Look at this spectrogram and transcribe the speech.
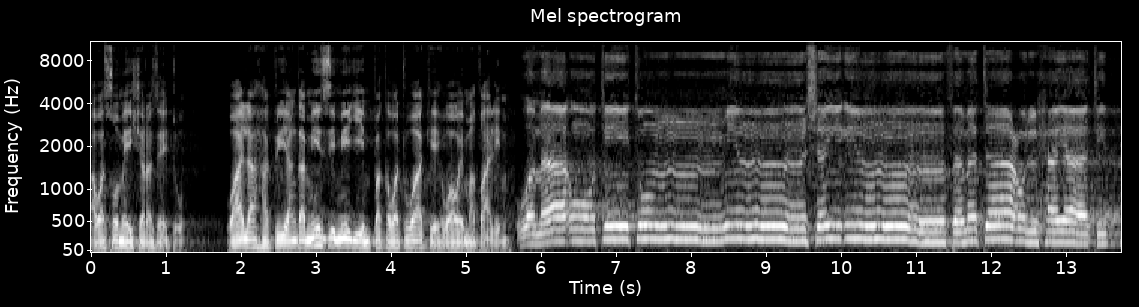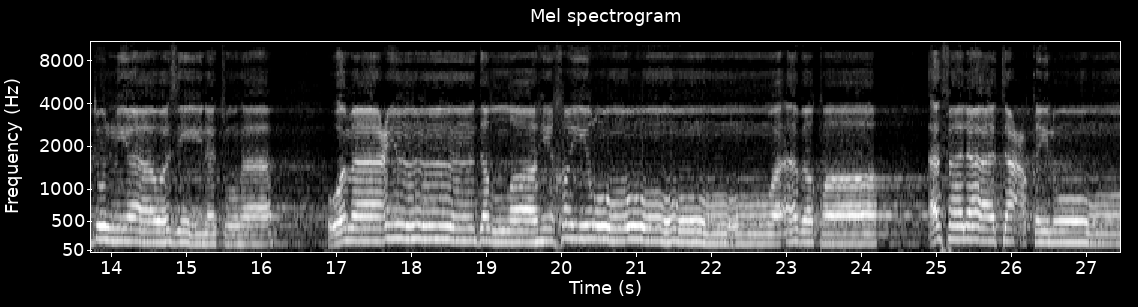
awasome ishara zetu wala hatuiangamizi miji mpaka watu wake wawe madhalim وما أوتيتم من شيء فمتاع الحياة الدنيا وزينتها وما عند الله خير وأبقى أفلا تعقلون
